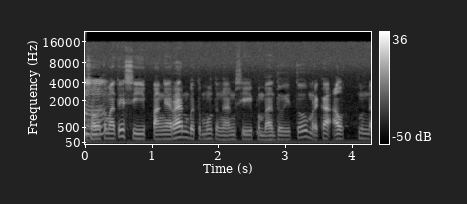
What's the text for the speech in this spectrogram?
so otomatis si pangeran bertemu dengan si pembantu itu mereka out men-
